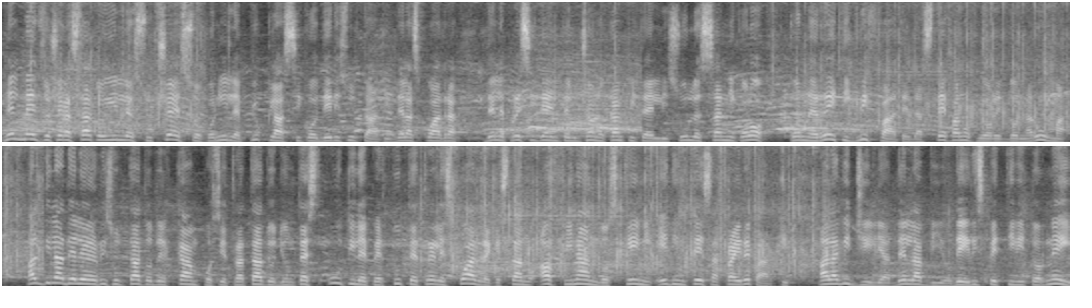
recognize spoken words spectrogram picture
Nel mezzo c'era stato il successo con il più classico dei risultati della squadra del presidente Luciano Campitelli sul San Nicolò con reti griffate da Stefano Fiore e Donnarumma. Al di là del risultato del campo si è trattato di un test utile per tutte e tre le squadre che stanno affinando schemi ed intesa fra i reparti alla vigilia dell'avvio dei rispettivi tornei.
